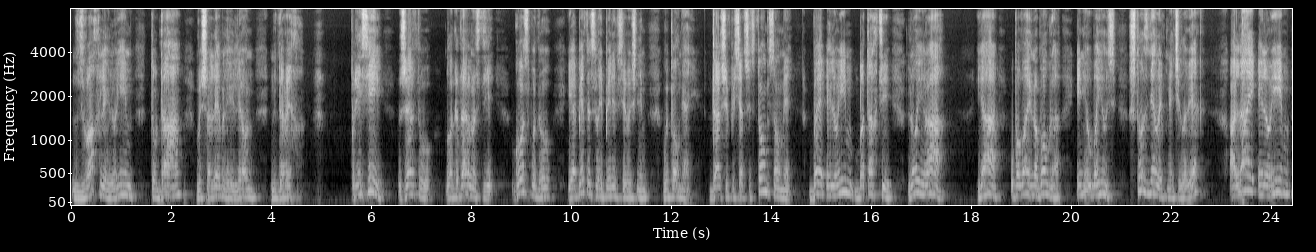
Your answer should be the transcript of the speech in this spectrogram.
«Звах им туда вышалем лейлен недареха». Принеси жертву благодарности Господу и обеты свои перед Всевышним выполняй. Дальше в 56-м псалме – Б. Элоим батахти лоира. Я уповаю на Бога и не убоюсь. Что сделает мне человек? Алай Элоим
